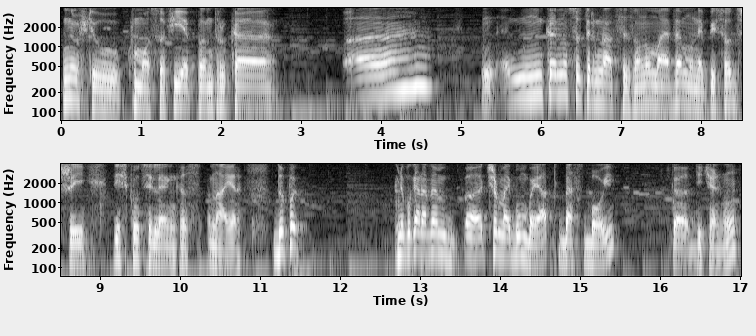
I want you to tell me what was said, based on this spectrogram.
nu știu cum o să fie pentru că uh, încă nu s-a terminat sezonul, mai avem un episod și discuțiile încă în aer. După, după care avem uh, cel mai bun băiat, Best Boy, că de ce nu,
